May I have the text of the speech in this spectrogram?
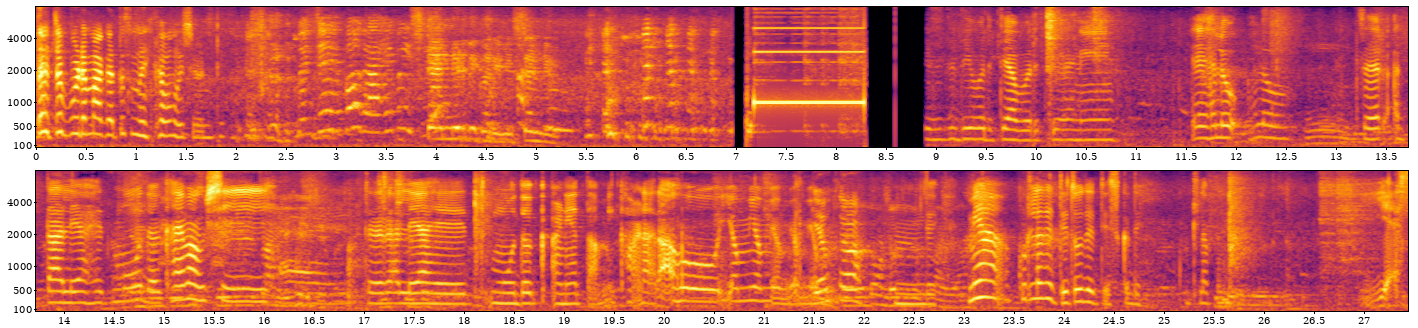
त्याच्या पुढे मागतच नाही का मावशी म्हणते? म्हणजे बघ आहे पैसे. स्टँडर्ड बी करेल स्टँडर्ड दीदी वरती आवरती आणि ए हॅलो हॅलो तर आत्ता आले आहेत मोदक. हाय मावशी. तर आले आहेत मोदक आणि आता आम्ही खाणार आहो yum yum yum yum yum. हम्म, दे. मी हा कुठला देते? तो देतेस का? दे. कुठला पण. येस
